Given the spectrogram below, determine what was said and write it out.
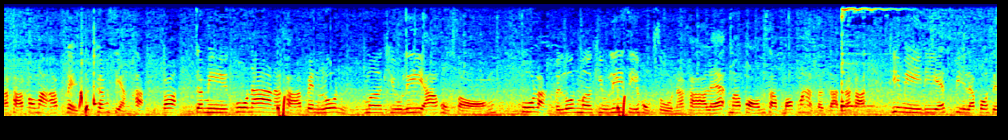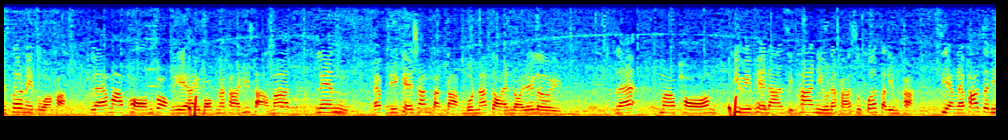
นะคะ เข้ามาอัปเกรดชุดเครื่องเสียงค่ะ ก็จะมีคู่หน้านะคะเป็นรุ่น Mercury R62 คู่หลังเป็นรุ่น Mercury C60 นะคะ และมาพร้อมซับบ็อกมหัศจรรย์นะคะ ที่มี DSP และโปรเซสเซอร์ในตัวค่ะ และมาพร้อมกล่อง AI Box นะคะที่สามารถเล่น แอปพลิเคชันต่างๆ บนหน้าจอ Android ได้เลย และมาพร้อมทีวีเพดาน 15 นิ้วนะคะซูเปอร์สลิมค่ะ เสียงและภาพจะดี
